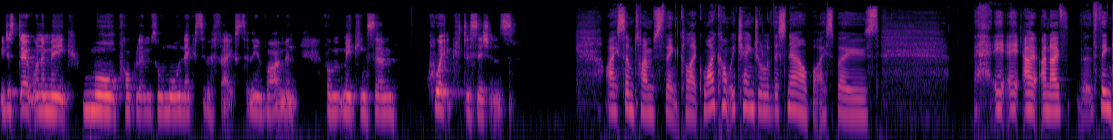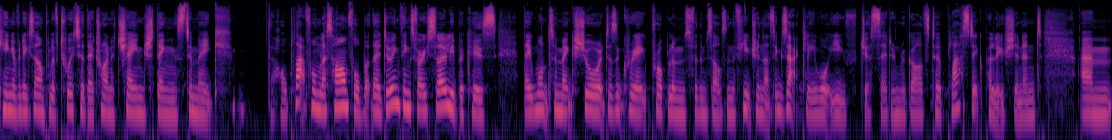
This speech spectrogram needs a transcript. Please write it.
We just don't want to make more problems or more negative effects to the environment from making some quick decisions. I sometimes think like, why can't we change all of this now? But I suppose. It, it, I, and I'm thinking of an example of Twitter. They're trying to change things to make the whole platform less harmful, but they're doing things very slowly because they want to make sure it doesn't create problems for themselves in the future. And that's exactly what you've just said in regards to plastic pollution. And um,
